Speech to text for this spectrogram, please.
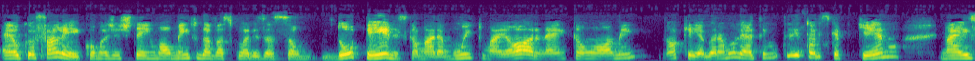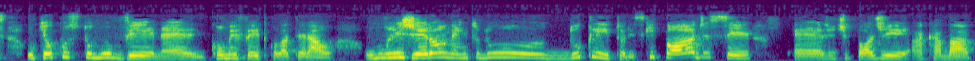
é o que eu falei, como a gente tem um aumento da vascularização do pênis, que é uma área muito maior, né? Então, homem, ok, agora a mulher tem um clítoris que é pequeno, mas o que eu costumo ver, né, como efeito colateral, um ligeiro aumento do, do clítoris, que pode ser, é, a gente pode acabar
